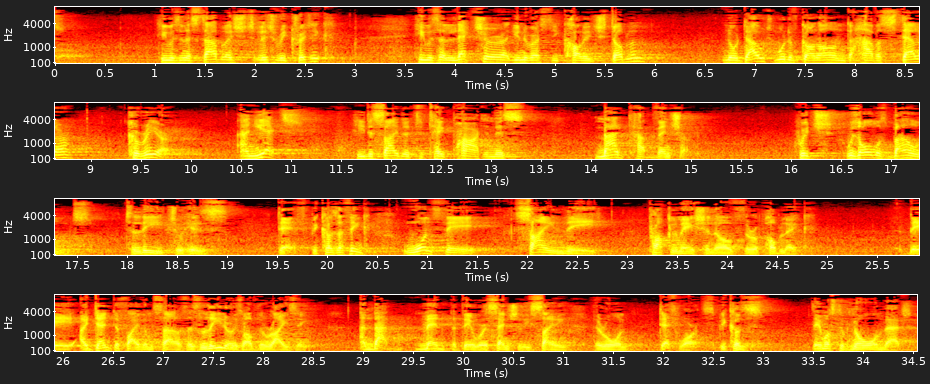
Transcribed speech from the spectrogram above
he was an established literary critic, he was a lecturer at University College Dublin, no doubt would have gone on to have a stellar career, and yet he decided to take part in this madcap venture, which was almost bound to lead to his death. Because I think once they signed the proclamation of the Republic, they identified themselves as leaders of the rising, and that meant that they were essentially signing their own death warrants because they must have known that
